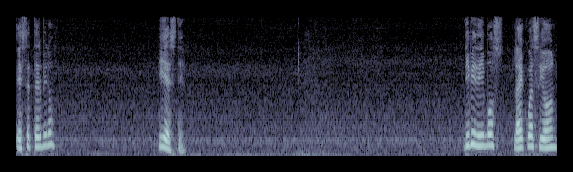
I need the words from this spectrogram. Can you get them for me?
este término y este. Dividimos la ecuación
